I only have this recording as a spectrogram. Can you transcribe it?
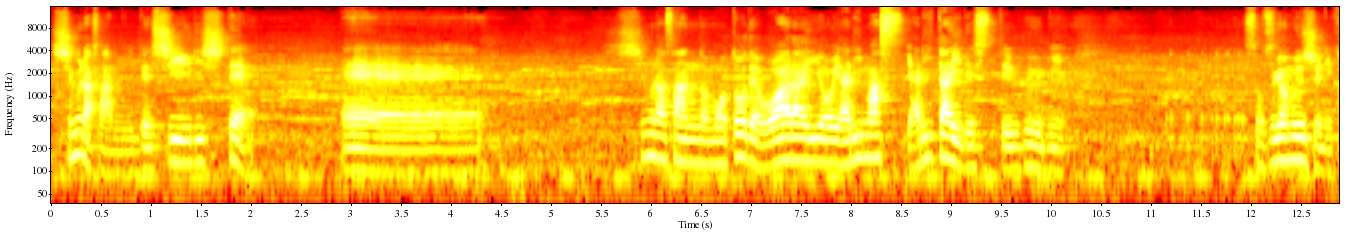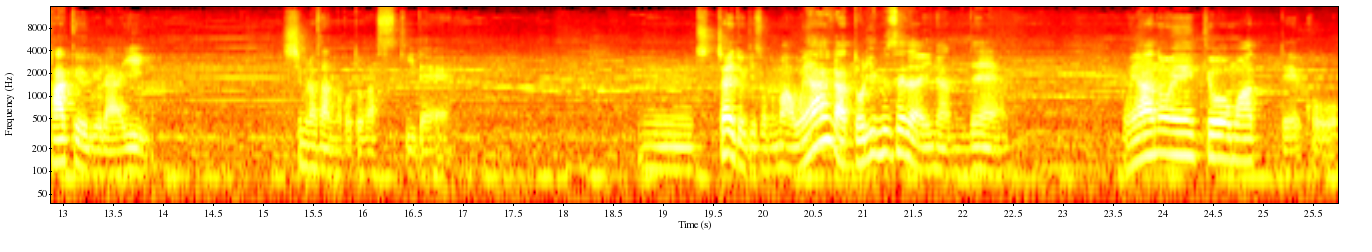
志村さんに弟子入りして、えー、志村さんのもとでお笑いをやりますやりたいですっていうふうに卒業文集に書くぐらい志村さんのことが好きでうんちっちゃい時そのまあ親がドリフ世代なんで親の影響もあってこう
